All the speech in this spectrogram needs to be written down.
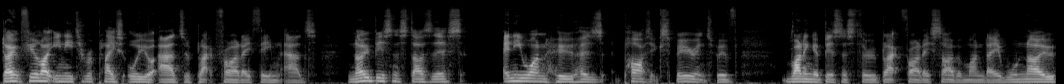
don't feel like you need to replace all your ads with Black Friday themed ads. No business does this. Anyone who has past experience with running a business through Black Friday, Cyber Monday will know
